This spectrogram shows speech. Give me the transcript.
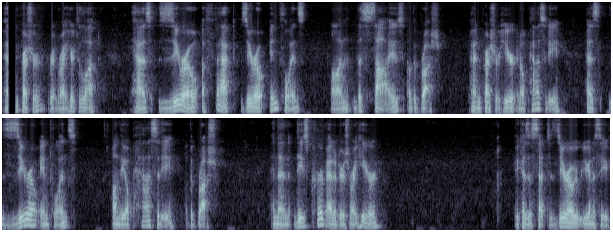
pen pressure, written right here to the left, has zero effect, zero influence on the size of the brush. Pen pressure here and opacity has zero influence on the opacity of the brush. And then these curve editors right here, because it's set to zero, you're going to see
